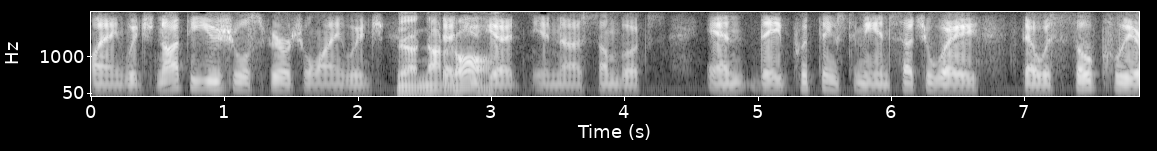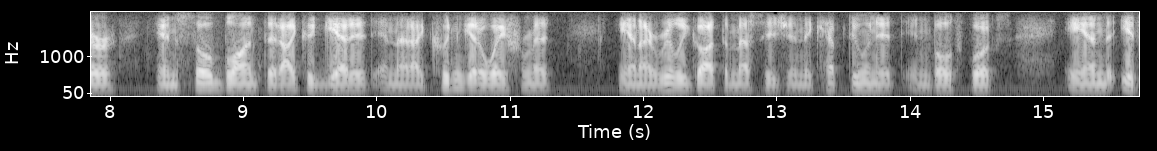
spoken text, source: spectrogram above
language, not the usual spiritual language Yeah, not that at all. you get in uh, some books. And they put things to me in such a way that was so clear and so blunt that I could get it and that I couldn't get away from it. And I really got the message, and they kept doing it in both books. And it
